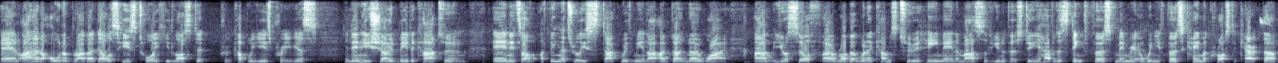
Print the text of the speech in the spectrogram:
And I had an older brother, that was his toy, he lost it a couple years previous, and then he showed me the cartoon. And it's a, thing that's really stuck with me, and I, I don't know why. Um, yourself, uh, Robert, when it comes to He-Man and Masters of the Universe, do you have a distinct first memory of when you first came across the character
